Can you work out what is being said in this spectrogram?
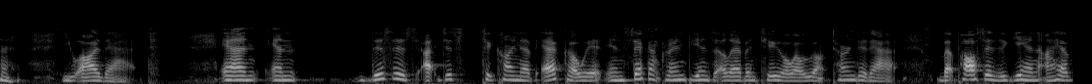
you are that. And and this is uh, just to kind of echo it in 2 Corinthians 11:2. Oh, we won't turn to that. But Paul says again, I have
